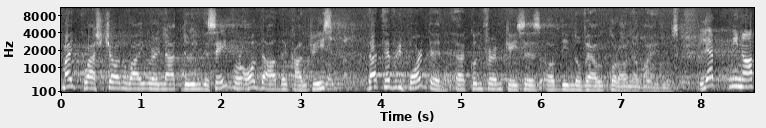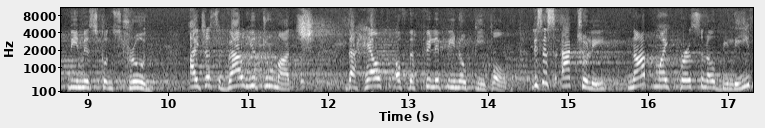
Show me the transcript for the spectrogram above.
might question why we're not doing the same for all the other countries that have reported uh, confirmed cases of the novel coronavirus. Let me not be misconstrued. I just value too much the health of the Filipino people. This is actually not my personal belief,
